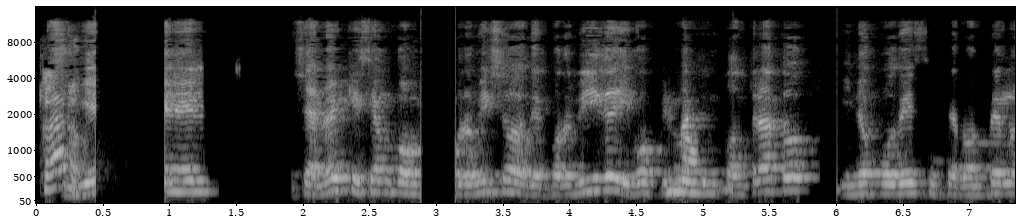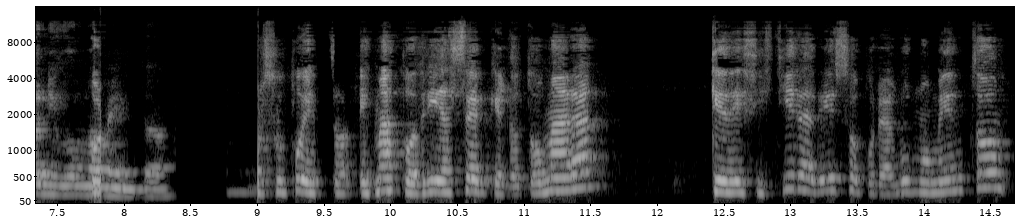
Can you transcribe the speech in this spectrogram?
claro. o sea, no es que sea un compromiso de por vida y vos firmaste un contrato y no podés este, romperlo en ningún momento. Por supuesto. Es más, podría ser que lo tomara, que desistiera de eso por algún momento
